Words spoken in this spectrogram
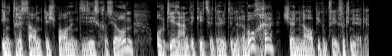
interessante, spannende Diskussion. Und diese Sendung gibt es wieder heute in einer Woche. Schönen Abend und viel Vergnügen.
